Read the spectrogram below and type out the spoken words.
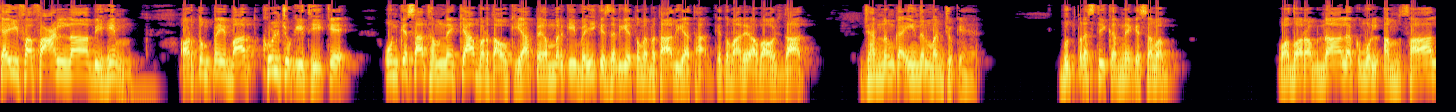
کئی ففعلنا بہم اور تم پہ یہ بات کھل چکی تھی کہ ان کے ساتھ ہم نے کیا برتاؤ کیا۔ پیغمبر کی وہی کے ذریعے تمہیں بتا دیا تھا کہ تمہارے ابا اجداد جہنم کا ایندھن بن چکے ہیں۔ بت پرستی کرنے کے سبب وَضَرَبْنَا لَكُمُ الْأَمْثَالِ۔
